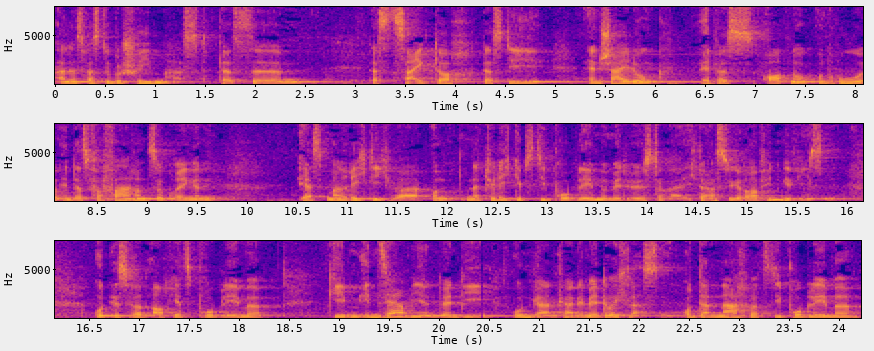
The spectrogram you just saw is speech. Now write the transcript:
alles, was du beschrieben hast, das, ähm, das zeigt doch, dass die Entscheidung, etwas Ordnung und Ruhe in das Verfahren zu bringen, erstmal richtig war. Und natürlich gibt es die Probleme mit Österreich, da hast du ja darauf hingewiesen. Und es wird auch jetzt Probleme geben in Serbien, wenn die Ungarn keine mehr durchlassen. Und danach wird es die Probleme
